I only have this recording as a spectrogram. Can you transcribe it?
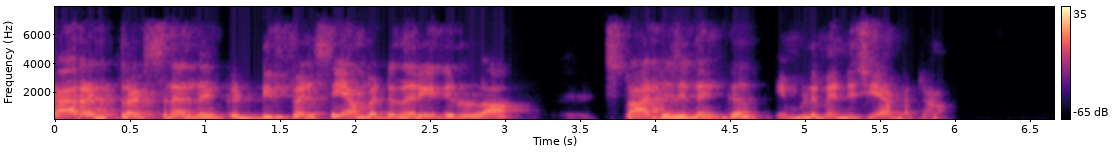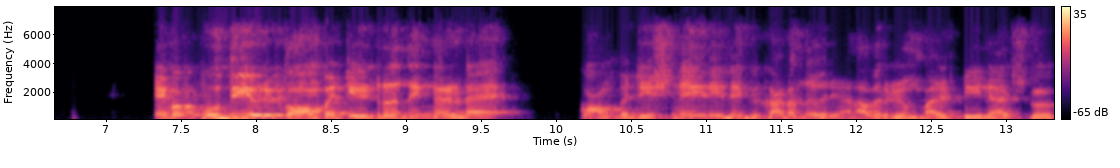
കറണ്ട് ത്രെഡ്സിനെ നിങ്ങൾക്ക് ഡിഫെൻസ് ചെയ്യാൻ പറ്റുന്ന രീതിയിലുള്ള സ്ട്രാറ്റജി നിങ്ങൾക്ക് ഇംപ്ലിമെന്റ് ചെയ്യാൻ പറ്റണം. ഇപ്പൊ പുതിയൊരു കോമ്പറ്റീറ്റർ നിങ്ങളുടെ കോമ്പറ്റീഷൻ ഏരിയയിലേക്ക് കടന്നു വരികയാണ്. അവരൊരു മൾട്ടിനാഷണൽ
